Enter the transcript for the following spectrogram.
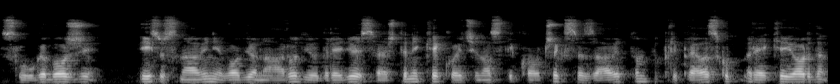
sluga Boži. Isus Navin je vodio narod i odredio je sveštenike koji će nositi koček sa zavetom pri prelasku reke Jordan.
